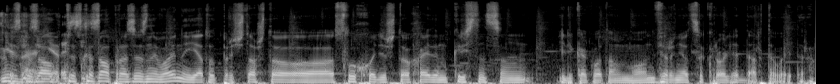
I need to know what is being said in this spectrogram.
Не ты, знаю, сказал, ты сказал про Звездные войны, я тут прочитал, что слух ходит, что Хайден Кристенсен, или как вот там, он вернется к роли Дарта Вейдера.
